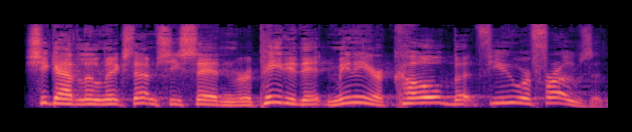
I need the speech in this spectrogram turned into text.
She got a little mixed up and she said and repeated it, Many are cold, but few are frozen.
